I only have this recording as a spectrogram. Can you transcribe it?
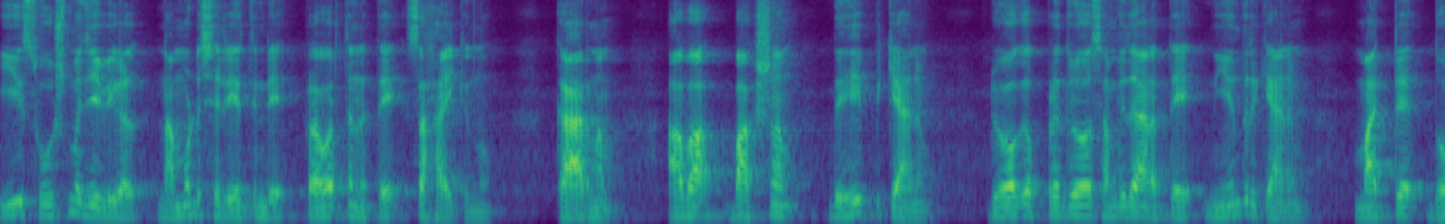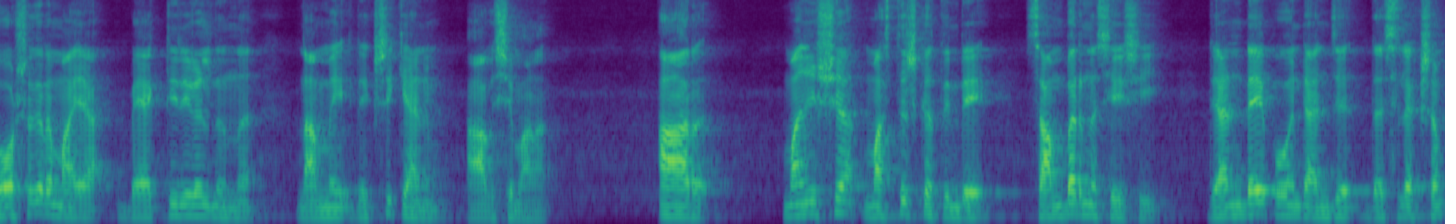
ഈ സൂക്ഷ്മജീവികൾ നമ്മുടെ ശരീരത്തിന്റെ പ്രവർത്തനത്തെ സഹായിക്കുന്നു. കാരണം അവ ഭക്ഷണം ദഹിപ്പിക്കാനും രോഗപ്രതിരോധ സംവിധാനത്തെ നിയന്ത്രിക്കാനും മറ്റ് ദോഷകരമായ ബാക്ടീരിയകളിൽ നിന്ന് നമ്മെ രക്ഷിക്കാനും ആവശ്യമാണ്. ആറ്. മനുഷ്യ മസ്തിഷ്കത്തിന്റെ സംഭരണശേഷി രണ്ട് പോയിന്റ് അഞ്ച് ദശലക്ഷം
